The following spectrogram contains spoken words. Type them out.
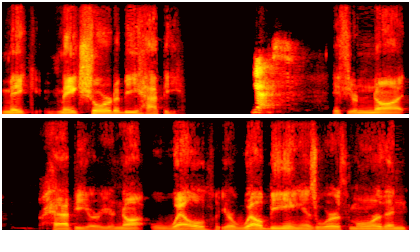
Make make sure to be happy. Yes. If you're not happy or you're not well, your well-being is worth more than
